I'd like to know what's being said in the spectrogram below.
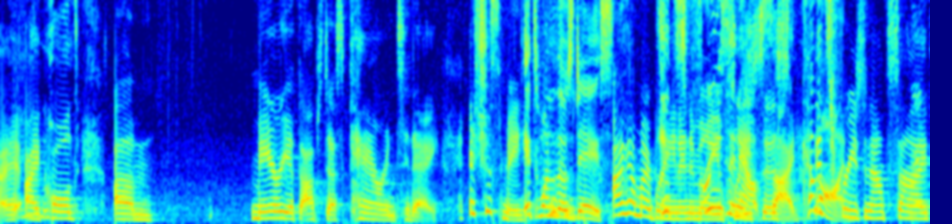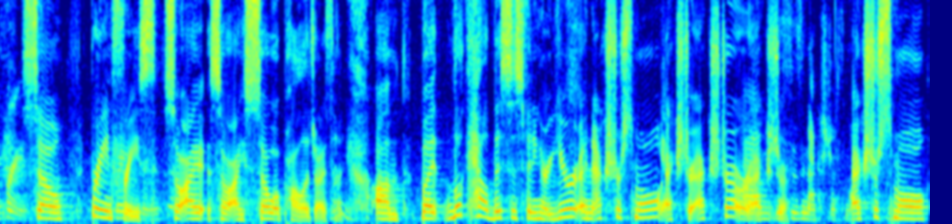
I, I called um, Mary at the ops desk Karen today. It's just me. It's one of those days. I got my brain It's in a million places. It's freezing outside. Come it's on. freezing outside. Brain freeze. So brain, freeze. So I so I so apologize. honey. Um, but look how this is fitting her. You're an extra small, extra extra, or Um, extra? This is an extra small. Extra small.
